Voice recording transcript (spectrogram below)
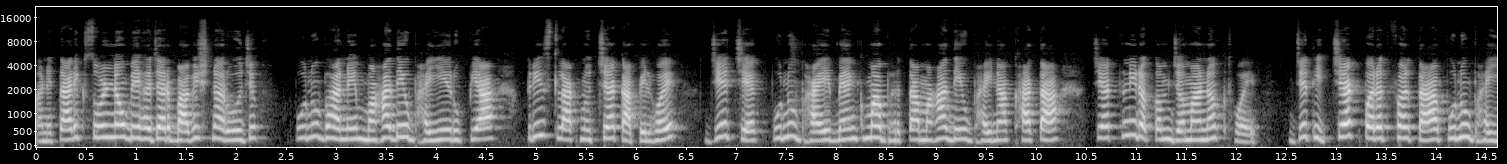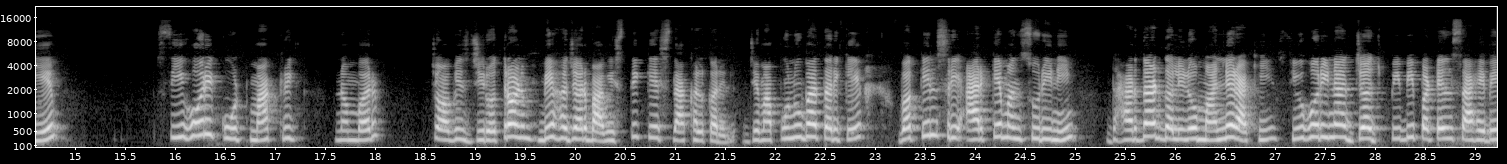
અને તારીખ સોળ નવ બે હજાર બાવીસના રોજ પુનુભાને મહાદેવભાઈએ રૂપિયા ત્રીસ લાખનો ચેક આપેલ હોય, જે ચેક પુનુભાઈ બેંકમાં ભરતા મહાદેવભાઈના ખાતા ચેકની રકમ જમા ન હોય. જેથી ચેક પરત ફરતા પુનુભાઈએ સિહોરી કોર્ટમાં ક્રિક નંબર ચોવીસ જીરો ત્રણ બે હજાર બાવીસથી કેસ દાખલ કરેલ, જેમાં પુનુભા તરીકે વકીલ શ્રી આર કે મંસૂરીની ધારદાર દલીલો માન્ય રાખી સિહોરીના જજ પીબી પટેલ સાહેબે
